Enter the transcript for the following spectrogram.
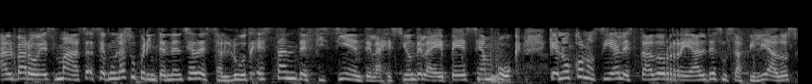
Álvaro, es más, según la Superintendencia de Salud, es tan deficiente la gestión de la EPS Ambuc que no conocía el estado real de sus afiliados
